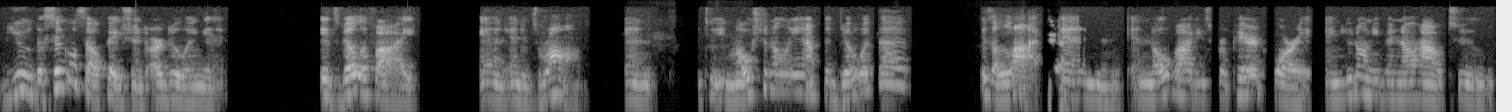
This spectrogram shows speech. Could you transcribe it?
you, the sickle cell patient, are doing it, it's vilified and, and it's wrong. And to emotionally have to deal with that is a lot. Yeah. And and nobody's prepared for it. And you don't even know how to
